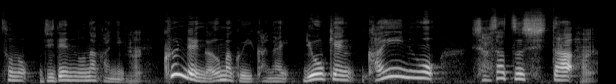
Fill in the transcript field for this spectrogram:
その自伝の中にはい訓練がうまくいかない猟犬飼い犬を射殺した、はい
